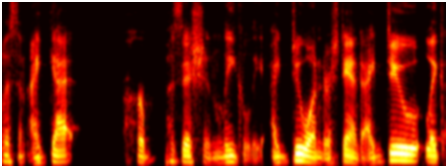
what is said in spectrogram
Listen, I get her position legally. I do understand. I do like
